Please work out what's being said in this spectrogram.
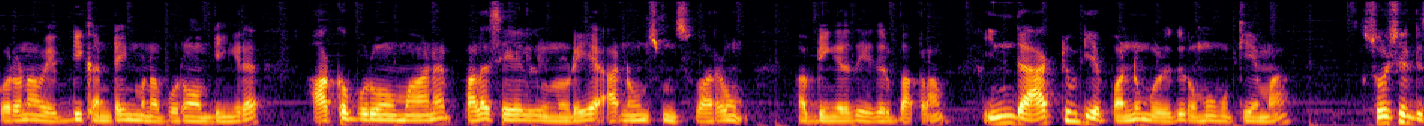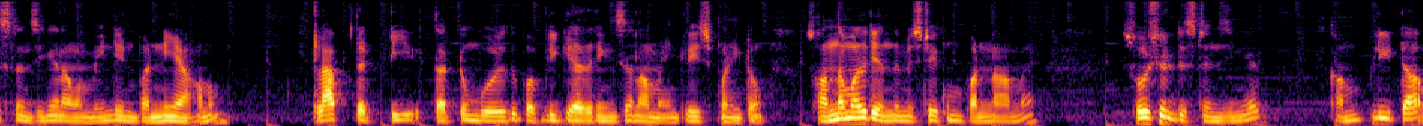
கொரோனாவை எப்படி கண்டெயின் பண்ண போகிறோம் அப்படிங்கிற ஆக்கப்பூர்வமான பல செயல்களினுடைய அனௌன்ஸ்மெண்ட்ஸ் வரும் அப்படிங்கிறத எதிர்பார்க்கலாம். இந்த ஆக்டிவிட்டியை பண்ணும்பொழுது ரொம்ப முக்கியமாக சோஷியல் டிஸ்டன்சிங்கை நம்ம மெயின்டைன் பண்ணி ஆகணும். கிளாப் தட்டி தட்டும்பொழுது பப்ளிக் கேதரிங்ஸை நம்ம என்கரேஜ் பண்ணிட்டோம். ஸோ அந்த மாதிரி எந்த மிஸ்டேக்கும் பண்ணாமல் சோஷியல் டிஸ்டன்சிங்கை கம்ப்ளீட்டாக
